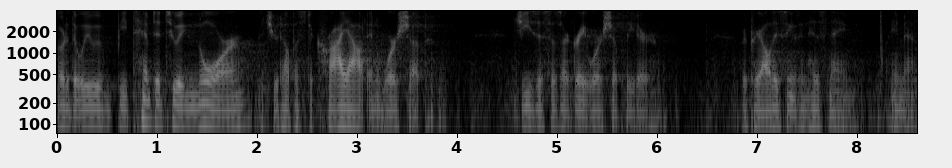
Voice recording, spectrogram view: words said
Lord, that we would be tempted to ignore, that you would help us to cry out and worship. Jesus is our great worship leader. We pray all these things in his name. Amen.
